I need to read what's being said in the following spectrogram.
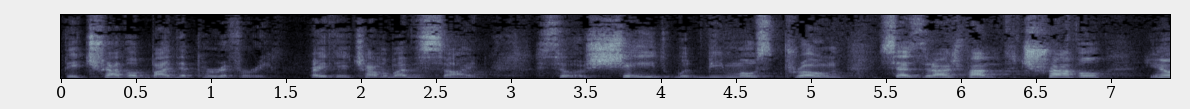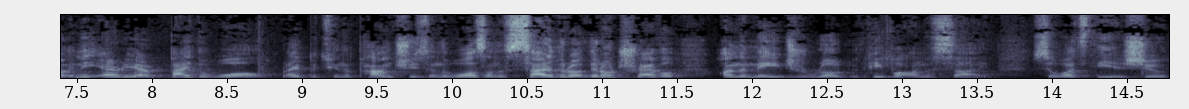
they travel by the periphery right? They travel by the side. So a shade would be most prone, says the Rashbam, to travel, you know, in the area by the wall, right? Between the palm trees and the walls on the side of the road. They don't travel on the major road with people on the side. So what's the issue?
